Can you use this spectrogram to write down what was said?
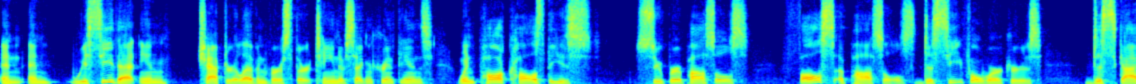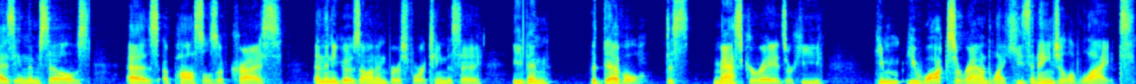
And, and we see that in chapter 11, verse 13 of 2 Corinthians, when Paul calls these super apostles false apostles, deceitful workers, disguising themselves as apostles of Christ. And then he goes on in verse 14 to say, even the devil dis- masquerades or he, he, he walks around like he's an angel of light.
